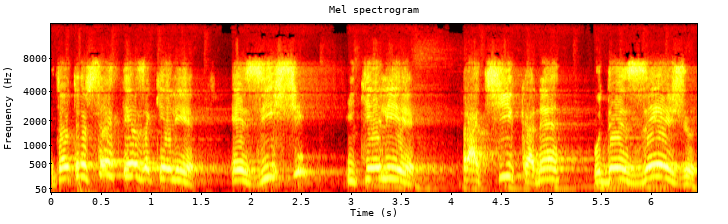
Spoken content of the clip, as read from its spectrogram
Então eu tenho certeza que ele existe e que ele pratica, né, o desejo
